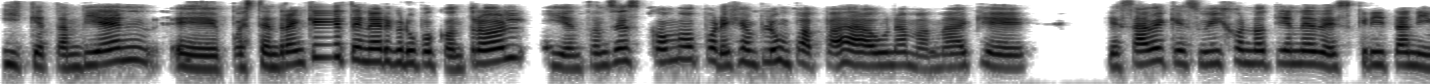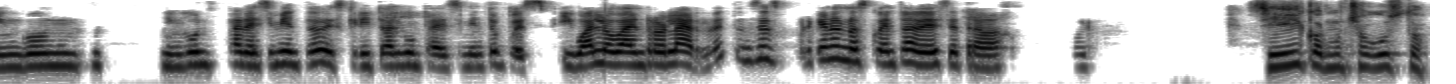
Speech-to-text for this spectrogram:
y que también eh, pues tendrán que tener grupo control y entonces como por ejemplo un papá o una mamá que, que sabe que su hijo no tiene descrita ningún ningún padecimiento, descrito algún padecimiento, pues igual lo va a enrolar, ¿no? Entonces, ¿por qué no nos cuenta de ese trabajo? Sí, con mucho gusto.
